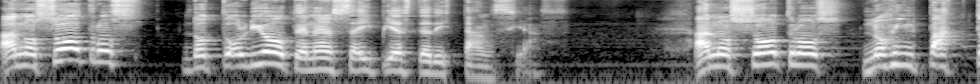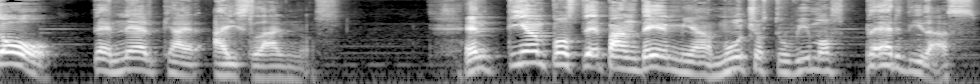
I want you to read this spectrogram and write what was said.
A nosotros nos dolió tener seis pies de distancia. A nosotros nos impactó tener que aislarnos. En tiempos de pandemia muchos tuvimos pérdidas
